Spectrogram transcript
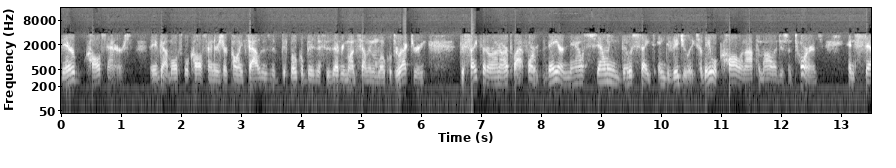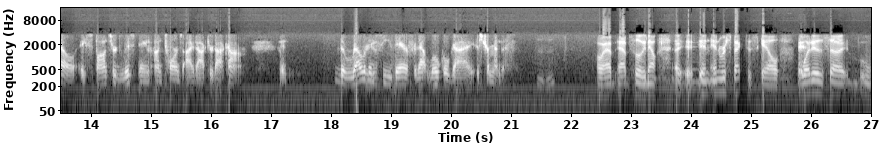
their call centers, they've got multiple call centers. They're calling thousands of local businesses every month selling them local directory. The sites that are on our platform, they are now selling those sites individually. So they will call an ophthalmologist in Torrance and sell a sponsored listing on torranceeyedoctor.com. The relevancy there for that local guy is tremendous. Oh, ab- absolutely. Now, uh, in, in respect to scale, what is uh,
